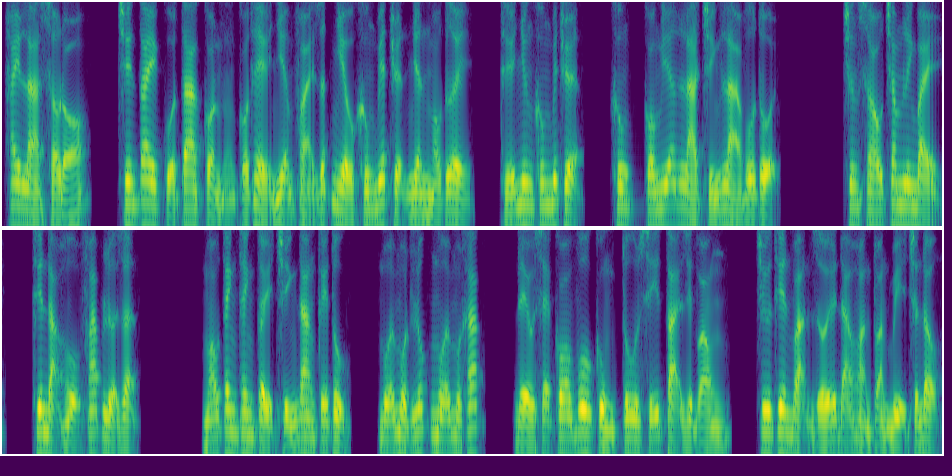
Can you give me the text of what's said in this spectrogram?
hay là sau đó, trên tay của ta còn có thể nhiễm phải rất nhiều không biết chuyện nhân máu tươi, thế nhưng không biết chuyện, không có nghĩa là chính là vô tội. Chương 607, Thiên đạo hộ pháp lửa giận. Máu tanh thanh tẩy chính đang kế tục, mỗi một lúc mỗi một khắc, đều sẽ có vô cùng tu sĩ tại diệt vong, chư thiên vạn giới đã hoàn toàn bị chấn động.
